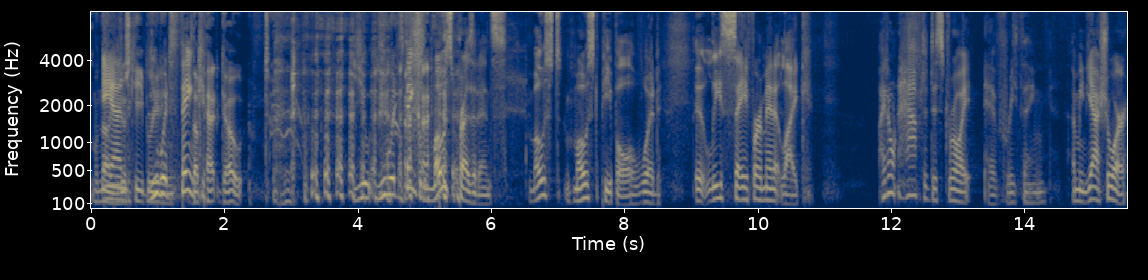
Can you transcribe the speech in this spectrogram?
well, no and you just keep you would think- the pet goat you you would think most presidents, most most people would at least say for a minute, like, I don't have to destroy everything. I mean, yeah, sure,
